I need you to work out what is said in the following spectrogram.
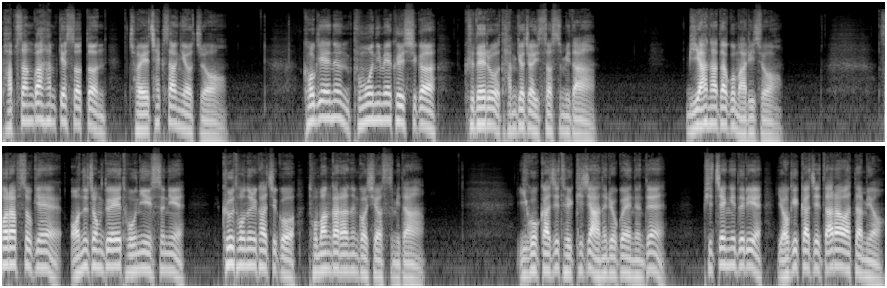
밥상과 함께 썼던 저의 책상이었죠. 거기에는 부모님의 글씨가 그대로 담겨져 있었습니다. 미안하다고 말이죠. 서랍 속에 어느 정도의 돈이 있으니 그 돈을 가지고 도망가라는 것이었습니다. 이곳까지 들키지 않으려고 했는데 빚쟁이들이 여기까지 따라왔다며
